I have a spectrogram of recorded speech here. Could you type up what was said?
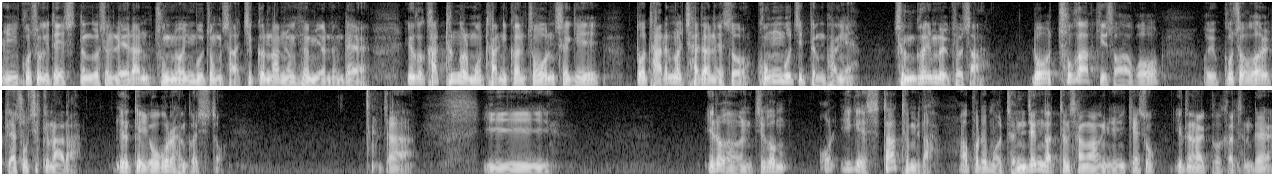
이 구속이 돼 있었던 것은 내란 중요 임무 종사 직권 남용 혐의였는데 이거 같은 걸 못 하니까 조은석이 또 다른 걸 찾아내서 공무집행 방해, 증거인멸 교사로 추가 기소하고 어, 구속을 계속 시켜놔라 이렇게 요구를 한 것이죠. 자, 이 이런 지금 오- 이게 스타트입니다. 앞으로 뭐 전쟁 같은 상황이 계속 일어날 것 같은데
